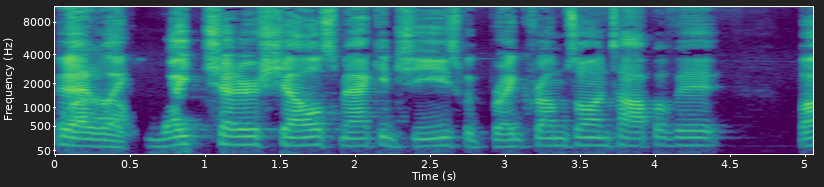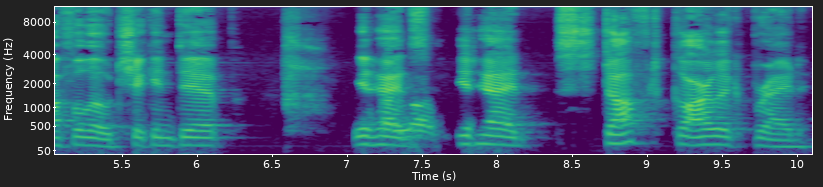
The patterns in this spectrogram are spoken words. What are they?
It had like white cheddar shells, mac and cheese with breadcrumbs on top of it, buffalo chicken dip. It had it had stuffed garlic bread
